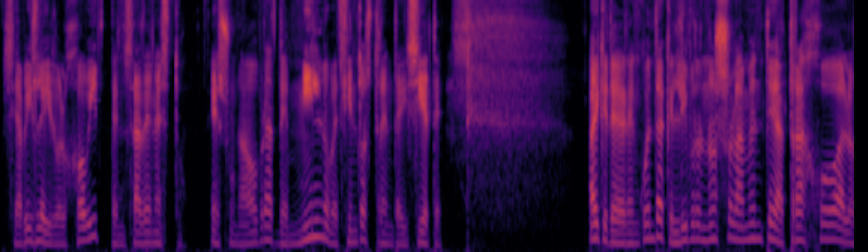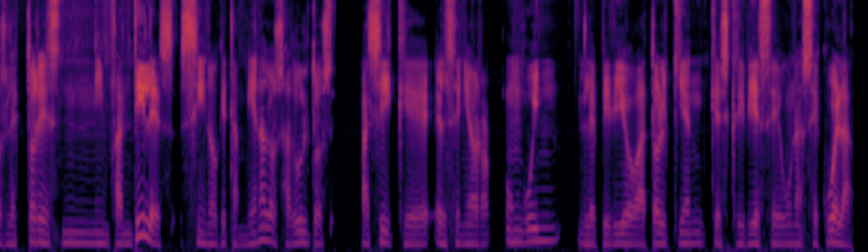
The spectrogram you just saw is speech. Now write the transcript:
si habéis leído El Hobbit, pensad en esto. Es una obra de 1937. Hay que tener en cuenta que el libro no solamente atrajo a los lectores infantiles, sino que también a los adultos. Así que el señor Unwin le pidió a Tolkien que escribiese una secuela.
